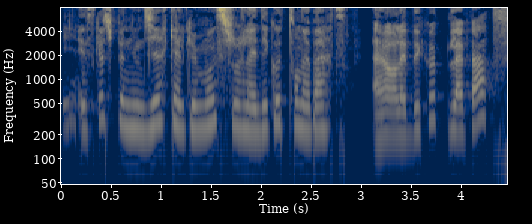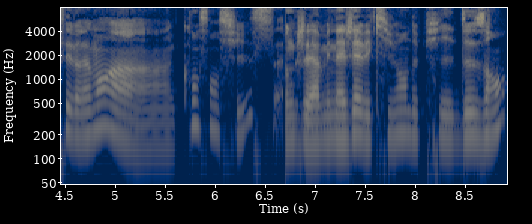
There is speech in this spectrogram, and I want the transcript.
Est-ce que tu peux nous dire quelques mots sur la déco de ton appart? Alors la déco de l'appart, c'est vraiment un consensus. Donc j'ai aménagé avec Yvan depuis deux ans.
